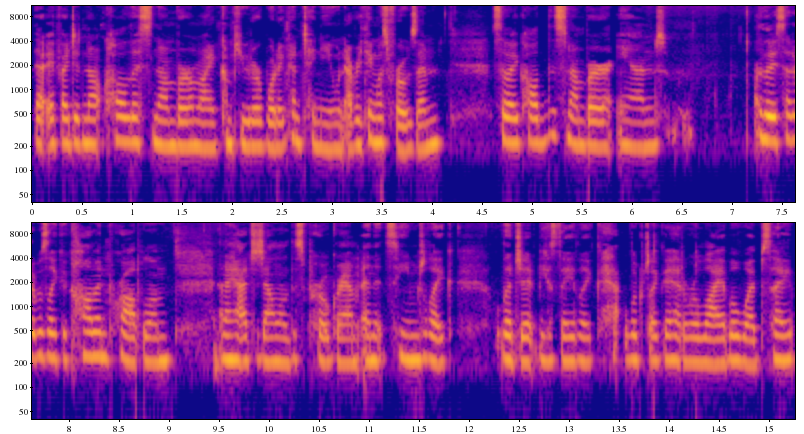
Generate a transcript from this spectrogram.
that if I did not call this number, my computer wouldn't continue and everything was frozen. So I called this number and they said it was like a common problem and I had to download this program and it seemed like legit because they like ha- looked like they had a reliable website.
